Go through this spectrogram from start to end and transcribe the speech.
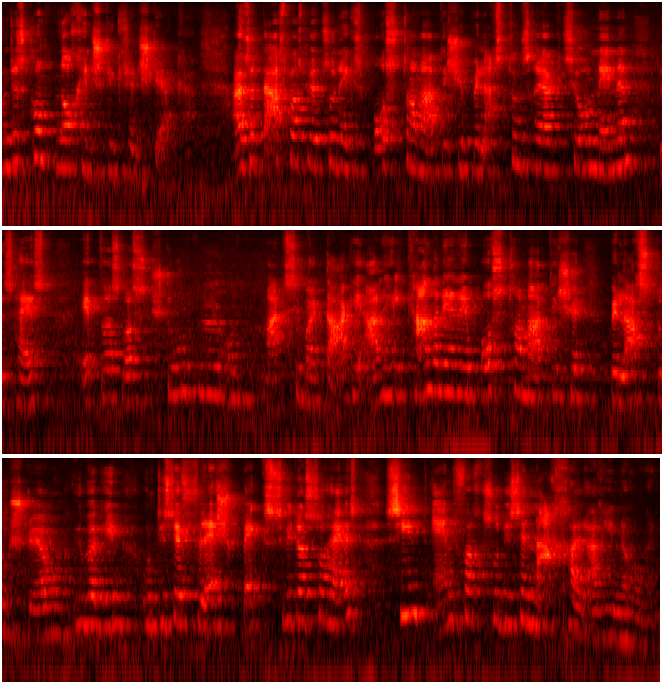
und es kommt noch ein Stückchen stärker. Also das, was wir zunächst posttraumatische Belastungsreaktion nennen, das heißt etwas, was Stunden und maximal Tage anhält, kann dann in eine posttraumatische Belastungsstörung übergehen und diese Flashbacks, wie das so heißt, sind einfach so diese Nachhallerinnerungen.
